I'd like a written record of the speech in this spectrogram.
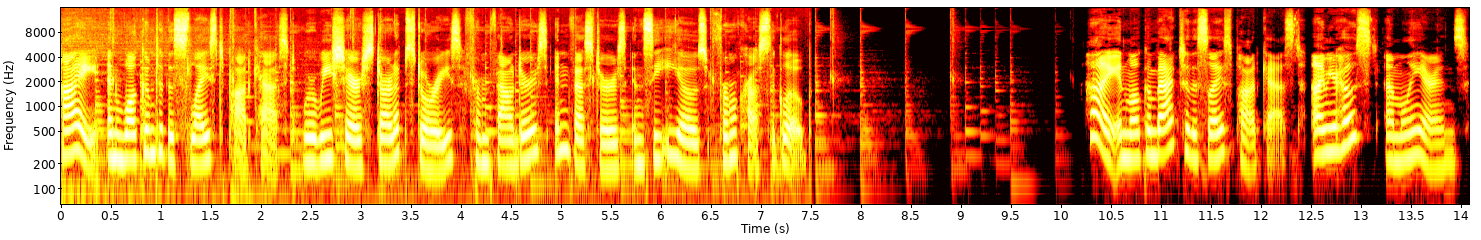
Hi, and welcome to the Sliced podcast, where we share startup stories from founders, investors, and CEOs from across the globe. Hi, and welcome back to the Sliced podcast. I'm your host, Emily Ahrens.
